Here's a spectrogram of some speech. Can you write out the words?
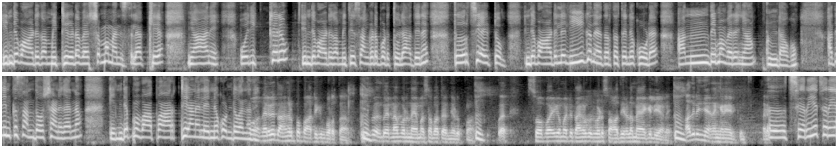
എന്റെ വാർഡ് കമ്മിറ്റിയുടെ വിഷമം മനസ്സിലാക്കിയ ഞാൻ ഒരിക്കലും എന്റെ വാർഡ് കമ്മിറ്റി സങ്കടപ്പെടുത്തൂല. അതിന് തീർച്ചയായിട്ടും എന്റെ വാർഡിലെ ലീഗ് നേതൃത്വത്തിന്റെ കൂടെ അന്തിമം വരെ ഞാൻ ഉണ്ടാകും. അതെനിക്ക് സന്തോഷമാണ് കാരണം എന്റെ പാർട്ടിയാണല്ലോ എന്നെ കൊണ്ടുവന്നത്. നിലവിൽ താങ്കൾ ഇപ്പൊ പാർട്ടിക്ക് പുറത്താണ് നിയമസഭാ തെരഞ്ഞെടുപ്പാണ്. സ്വാഭാവികമായിട്ട് താങ്കൾക്ക് ഒരുപാട് സ്വാധീനമുള്ള മേഖലയാണ്. അതിൽ ഞാൻ എങ്ങനെയായിരിക്കും? ചെറിയ ചെറിയ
